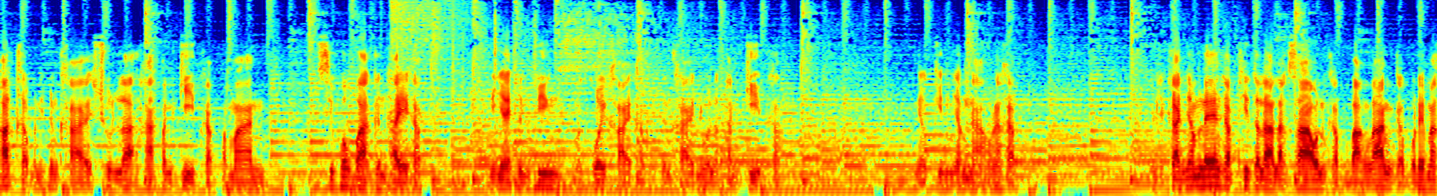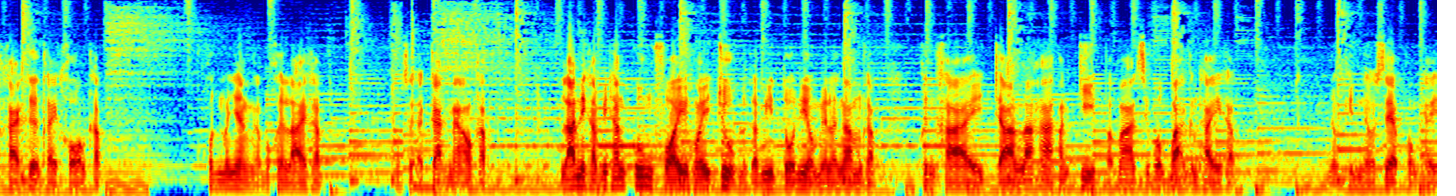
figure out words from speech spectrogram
พักครับอันนี้เป็นขายชุดละ5,000กีบครับประมาณ 16 บาทเงินไทยครับ มีใหญ่เป็นปิ้งมากล้วยขายครับเป็นขายนวลละพันกีบครับแนวกินยามหนาวนะครับ รรยากาศย่ำแรงครับที่ตลาดลักซาวนะครับบางร้านกับบ่ได้มาขายเครื่องขายของครับ คนมายังกับบ่ค่อยหลายครับสงสัยอากาศหนาวครับ ร้านนี้ครับมีทั้งกุ้งฝอยหอยจูบแล้วก็มีตัวเหนียวเมละงำครับเพิ่นขายจานละ5,000กีบประมาณ 16 บาทเงินไทยครับแนวกินแนวแซ่บของไทย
